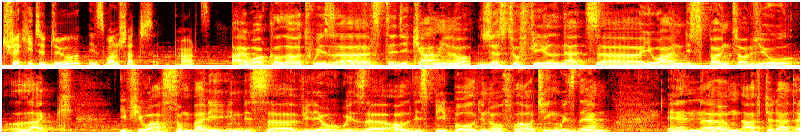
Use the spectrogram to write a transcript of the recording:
tricky to do these one shot parts? I work a lot with uh, Steadicam, you know, just to feel that uh, you are in this point of view, like if you are somebody in this uh, video with uh, all these people, you know, floating with them. And um, after that, I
